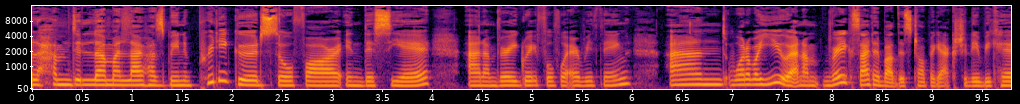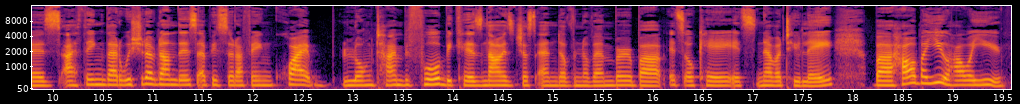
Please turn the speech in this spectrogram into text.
Alhamdulillah, my life has been pretty good so far in this year, and I'm very grateful for everything. And what about you? And I'm very excited about this topic actually because I think that we should have done this episode, I think, quite long time before because now it's just end of November, but it's okay, it's never too late. But how about you? How are you?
